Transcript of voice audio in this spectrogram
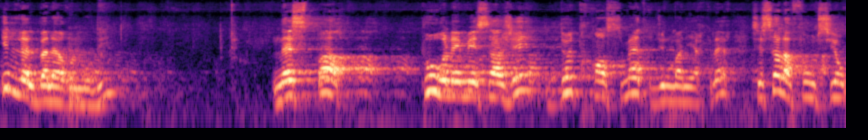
illa al mubin n'est-ce pas pour les messagers de transmettre d'une manière claire? C'est ça la fonction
